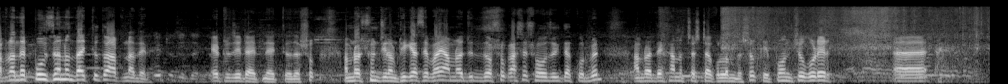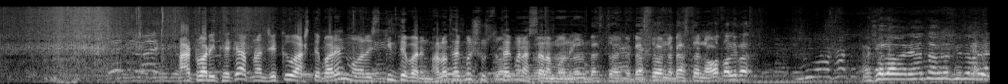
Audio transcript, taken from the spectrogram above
আপনাদের পৌঁছানোর দায়িত্ব তো আপনাদের। একটু যে দায়িত্ব। দর্শক, আমরা শুনছিলাম, ঠিক আছে ভাই? আমরা যদি দর্শক আসে, সহযোগিতা করবেন। আমরা দেখানোর চেষ্টা করলাম, দর্শক। এই পঞ্চগড়ের আটবাড়ি থেকে আপনার যে কেউ আসতে পারেন মোবাইল কিনতে পারেন। ভালো থাকবেন, সুস্থ থাকবেন। আসসালামু ব্যস্ত হয় না, ব্যস্ত হয় না, ব্যস্ত হয় না।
